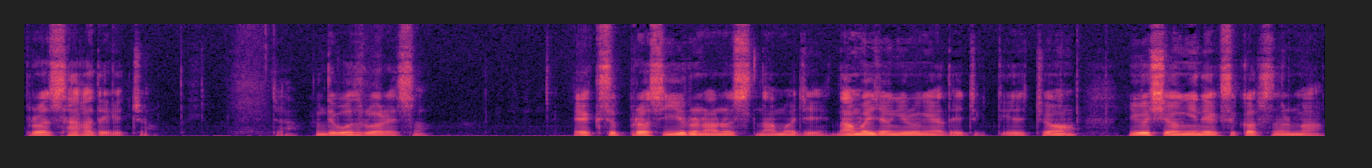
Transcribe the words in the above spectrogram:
플러스 4가 되겠죠. 자, 근데 무엇을 구하랬어? x 플러스 2로 나누스 나머지 나머지 정 이용해야 되겠죠. 이것이 0인 x 값은 얼마?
